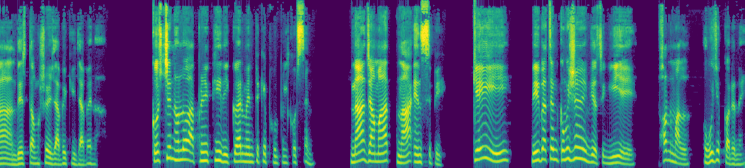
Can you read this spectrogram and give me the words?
না, দেশ ধ্বংস হয়ে যাবে কি যাবে না? কোশ্চেন হলো, আপনি কি রিকোয়ারমেন্টটাকে ফুলফিল করছেন? না জামাত, না এনসিপি কেই নির্বাচন কমিশনে গিয়ে ফর্মাল অভিযোগ করে নাই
